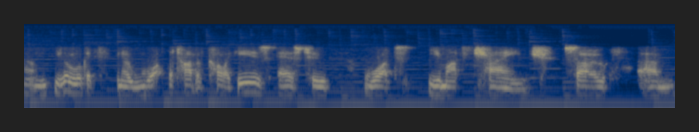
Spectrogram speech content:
um, you've got to look at you know what the type of colic is as to what you might change. So, um,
